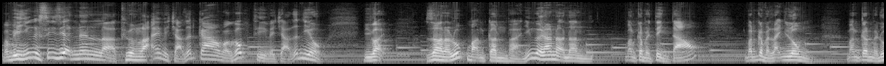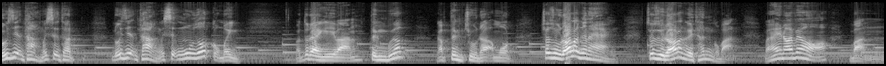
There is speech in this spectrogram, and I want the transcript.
Và vì những người sĩ diện nên là thường lãi phải trả rất cao và gốc thì phải trả rất nhiều. Vì vậy giờ là lúc bạn cần phải những người đang nợ nần bạn cần phải tỉnh táo bạn cần phải lạnh lùng bạn cần phải đối diện thẳng với sự thật đối diện thẳng với sự ngu dốt của mình. Và tôi đề nghị bạn từng bước gặp từng chủ nợ một cho dù đó là ngân hàng cho dù đó là người thân của bạn. Và hãy nói với họ bạn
